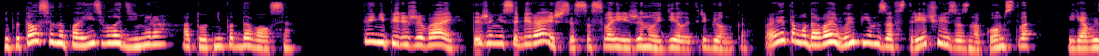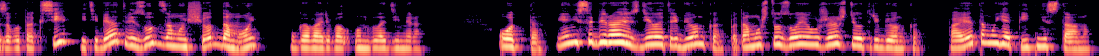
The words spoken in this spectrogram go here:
и пытался напоить Владимира, а тот не поддавался. «Ты не переживай, ты же не собираешься со своей женой делать ребенка, поэтому давай выпьем за встречу и за знакомство. Я вызову такси, и тебя отвезут за мой счет домой», — уговаривал он Владимира. «Отто, я не собираюсь делать ребенка, потому что Зоя уже ждет ребенка, поэтому я пить не стану»,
